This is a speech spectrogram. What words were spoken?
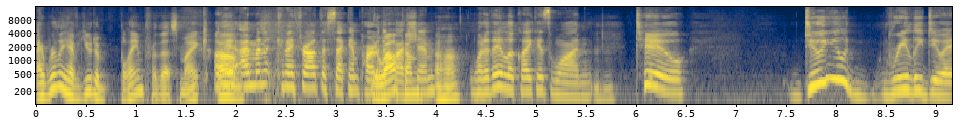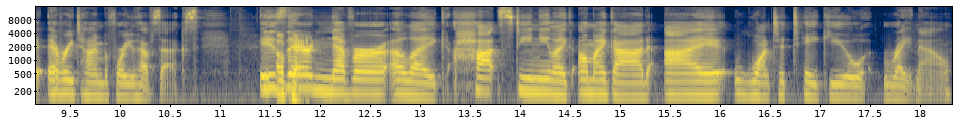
I really have you to blame for this, Mike. Okay, Um, I'm gonna. Can I throw out the second part of the welcome. question? Uh-huh. What do they look like? Is one, two. Do you really do it every time before you have sex? Is Okay. there never a like hot, steamy, like, oh my god, I want to take you right now?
